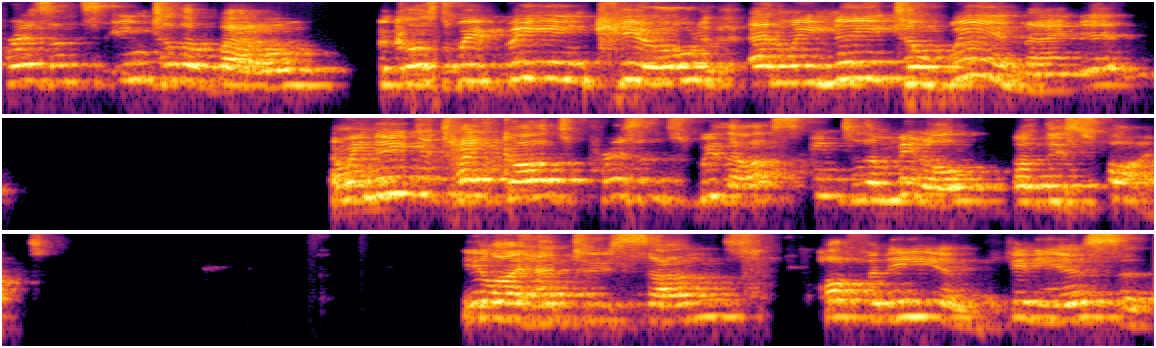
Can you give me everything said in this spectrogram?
presence into the battle because we're being killed and we need to win, amen. And we need to take God's presence with us into the middle of this fight. Eli had two sons, Hophni and Phineas, and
